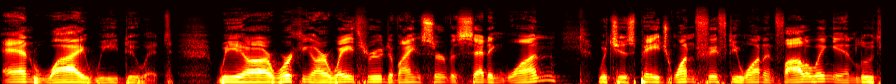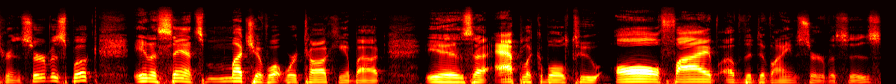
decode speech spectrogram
and why we do it. We are working our way through Divine Service Setting 1, which is page 151 and following in Lutheran Service Book. In a sense, much of what we're talking about is uh, applicable to all five of the divine services.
